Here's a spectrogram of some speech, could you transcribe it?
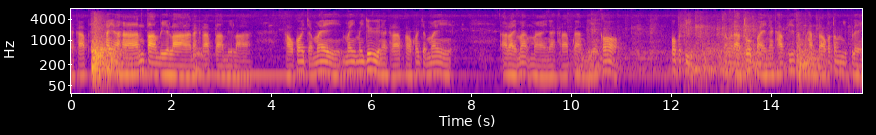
นะครับ ให้อาหารตามเวลานะครับ ตามเวลา เขาก็จะไม่ไม่ไม่ดื้อนะครับ เขาก็จะไม่อะไรมากมายนะครับ การเลี้ยงก็ ปกติธรรมดาทั่วไปนะครับ ที่สำคัญเราก็ต้องมีแปลง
